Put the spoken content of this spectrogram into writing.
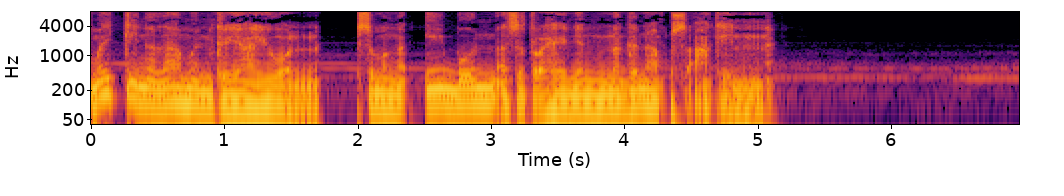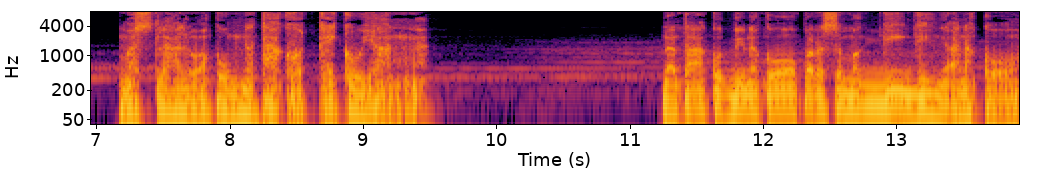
May kinalaman kaya yun sa mga ibon at sa trahenyang naganap sa akin. Mas lalo akong natakot kay Kuyang. Natakot din ako para sa magiging anak ko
